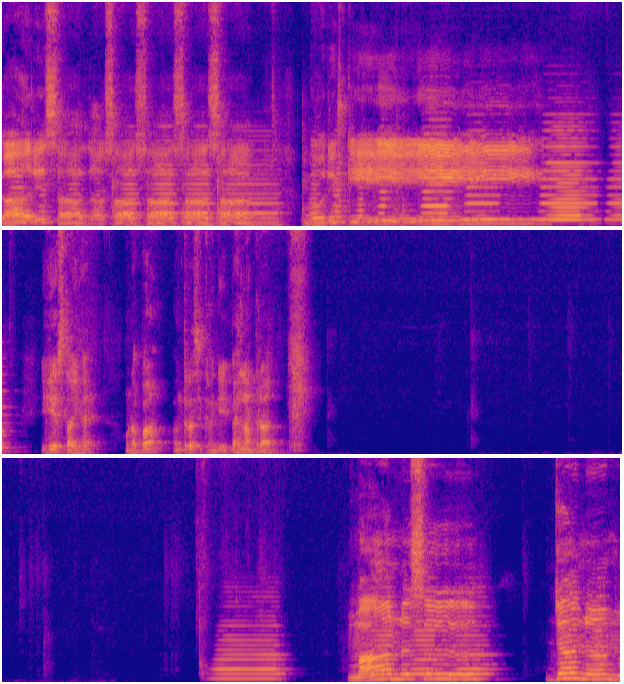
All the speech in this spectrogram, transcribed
ਗਾਰੇ ਸਾ ਦਾ ਸਾ ਸਾ ਸਾ ਸਾ ਗੁਰ ਕੀ ਇਹ ਸਥਾਈ ਹੈ ਹੁਣ ਆਪਾਂ ਅੰਤਰਾ ਸਿੱਖਾਂਗੇ ਪਹਿਲਾ ਅੰਤਰਾ ਮਾਨਸ ਜਨਮ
